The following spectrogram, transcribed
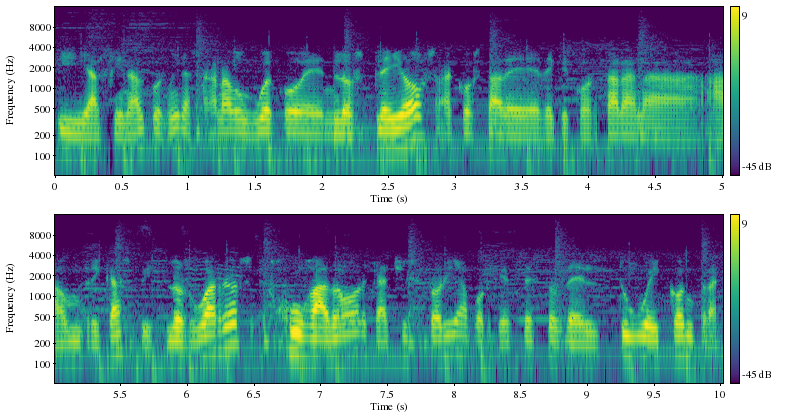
y al final pues mira se ha ganado un hueco en los playoffs a costa de, de que cortaran a, a Umri Caspi. Los Warriors, jugador que ha hecho historia porque es de estos del two-way contract,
